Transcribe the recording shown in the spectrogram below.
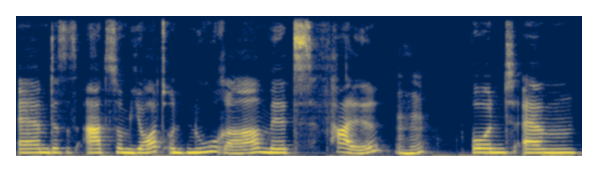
Ähm, das ist A zum J und Nura mit Fall. Mhm. Und ähm,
